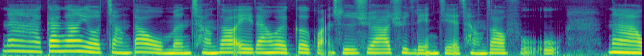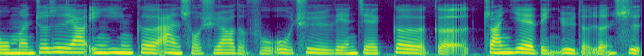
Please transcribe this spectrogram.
那刚刚有讲到，我们长照 A 单位各管师需要去连接长照服务，那我们就是要因应个案所需要的服务，去连接各个专业领域的人士。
